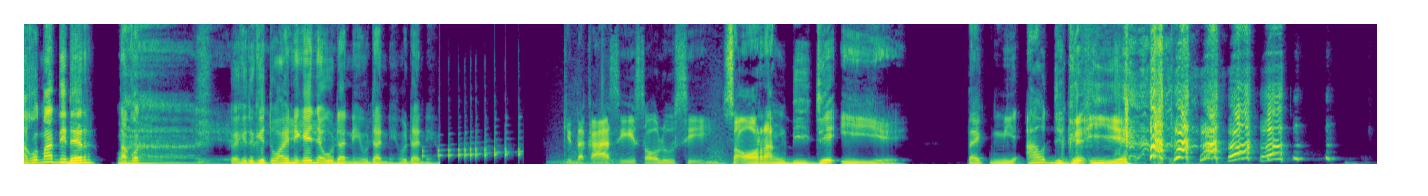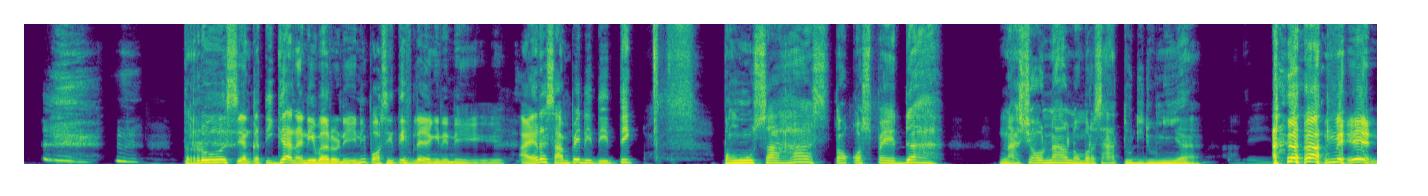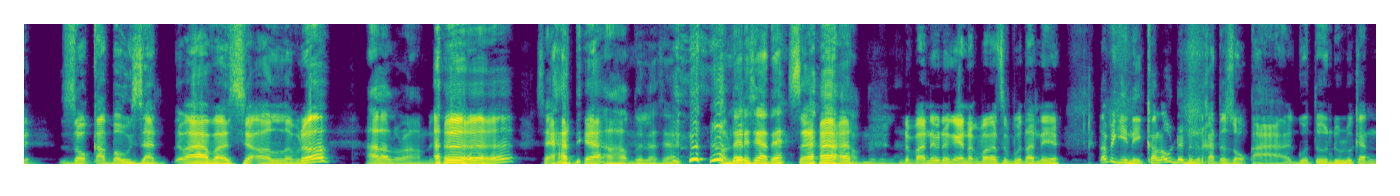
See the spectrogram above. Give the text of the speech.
takut mati der takut Wah, iya. kayak gitu-gitu wah ini Iya. kayaknya udah nih udah nih udah nih Kita kasih solusi. Seorang DJ iye. Take me out juga iye. Terus yang ketiga, nah ini baru nih, ini positif deh yang ini nih. Akhirnya sampai di titik pengusaha toko sepeda nasional nomor satu di dunia. Amin. Zoka Bauzat. Wah, masya Allah, bro. halo bro, alhamdulillah Sehat ya. alhamdulillah sehat alhamdulillah sehat ya Sehat. alhamdulillah Depannya udah gak enak banget sebutannya ya. Tapi gini, kalau udah denger kata Zoka, gue tuh dulu kan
